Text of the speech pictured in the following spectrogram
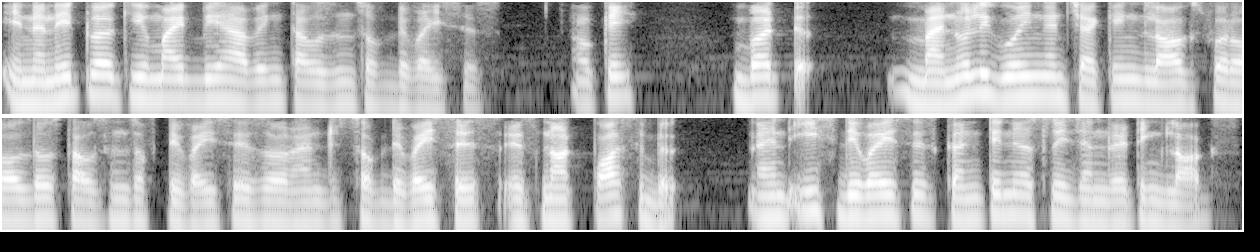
in a network, you might be having thousands of devices. Okay, but manually going and checking logs for all those thousands of devices or hundreds of devices is not possible. And each device is continuously generating logs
